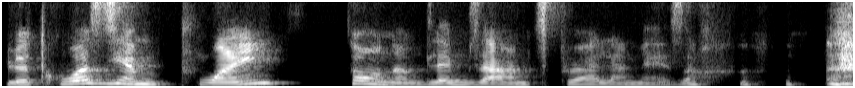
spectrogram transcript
Le troisième point, ça, on a de la misère un petit peu à la maison.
